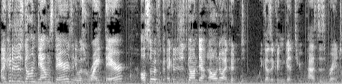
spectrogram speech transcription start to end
I could have just gone downstairs and he was right there? Also, if I could have just gone down... Oh, no, I couldn't. Because I couldn't get through past this bridge.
